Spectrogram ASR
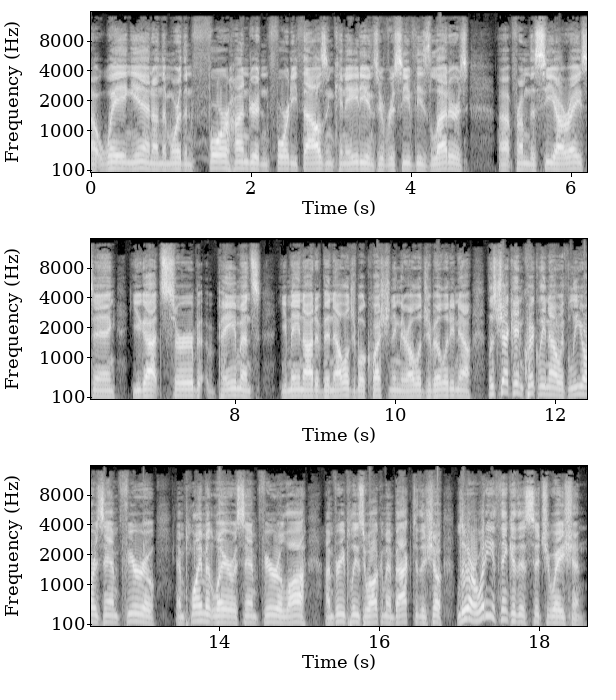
uh, weighing in on the more than 440,000 Canadians who've received these letters uh, from the CRA saying you got CERB payments. You may not have been eligible, questioning their eligibility now. Let's check in quickly now with Lior Samfiru, employment lawyer with Samfiru Law. I'm very pleased to welcome him back to the show. Lior, what do you think of this situation?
